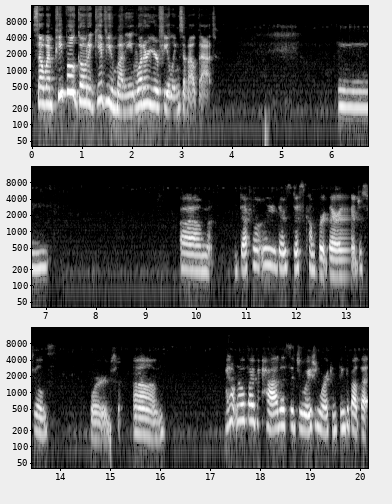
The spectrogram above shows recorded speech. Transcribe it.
so when people go to give you money, what are your feelings about that? Mm, um, definitely there's discomfort there and it just feels awkward. Um, I don't know if I've had a situation where I can think about that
